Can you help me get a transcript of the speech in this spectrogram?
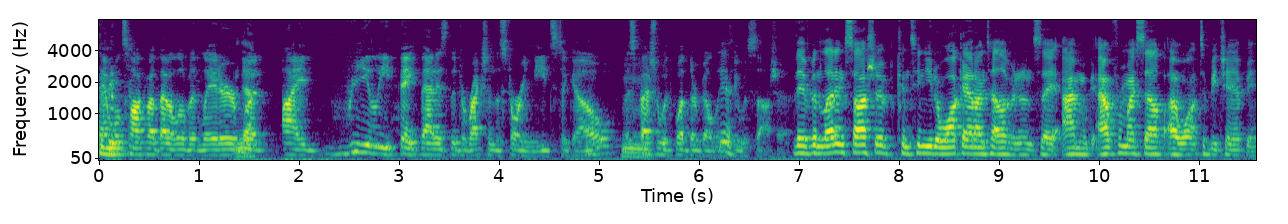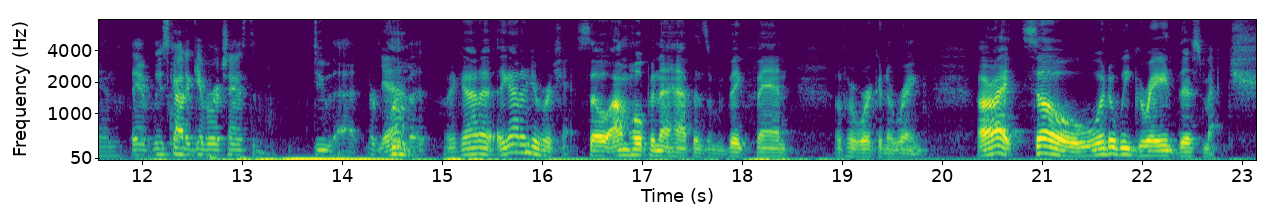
and we'll talk about that a little bit later. Yeah. But I really think that is the direction the story needs to go, Hmm. especially with what they're building to with Sasha. They've been letting Sasha continue to walk out on television and say, "I'm out for myself. I want to be champion." They've at least got to give her a chance to do that or Yeah, prove it. they gotta they gotta give her a chance. So I'm hoping that happens. I'm a big fan of her work in the ring. All right, so what do we grade this match?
